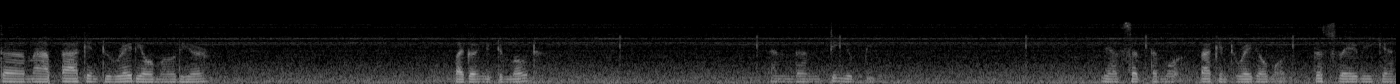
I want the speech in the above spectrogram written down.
the map back into radial mode here by going into mode and then TUP. We have set the mode back into radial mode. This way we can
